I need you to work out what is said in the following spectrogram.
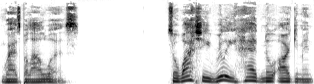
whereas Bilal was. So Wahshi really had no argument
